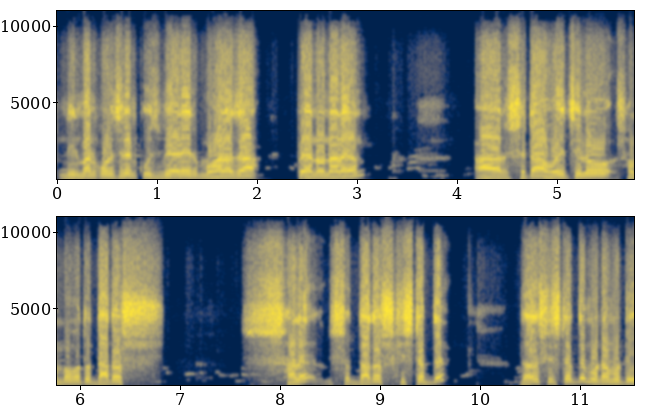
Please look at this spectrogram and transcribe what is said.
নির্মাণ করেছিলেন কুচবিহারের মহারাজা প্রাণ নারায়ণ আর সেটা হয়েছিল সম্ভবত দ্বাদশ সালে, দ্বাদশ খ্রিস্টাব্দে। দ্বাদশ খ্রিস্টাব্দে মোটামুটি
